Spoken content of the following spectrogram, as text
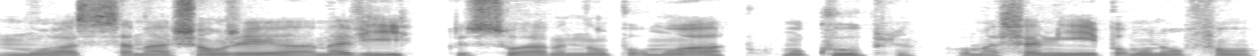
Moi, ça m'a changé euh, ma vie, que ce soit maintenant pour moi, pour mon couple, pour ma famille, pour mon enfant.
